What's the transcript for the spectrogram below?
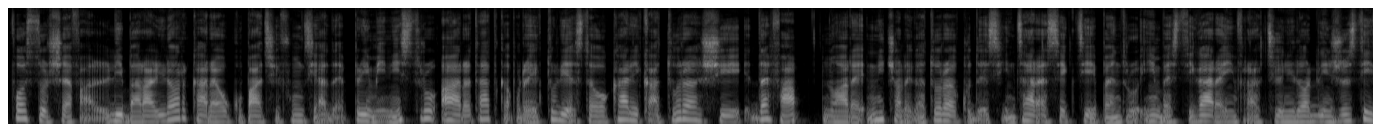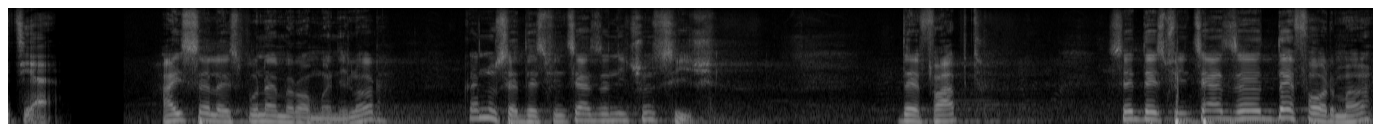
Fostul șef al liberalilor, care a ocupat și funcția de prim-ministru, a arătat că proiectul este o caricatură și, de fapt, nu are nicio legătură cu desfințarea secției pentru investigarea infracțiunilor din justiție. Hai să le spunem românilor că nu se desfințează niciun SIJ. De fapt, se desfințează de formă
